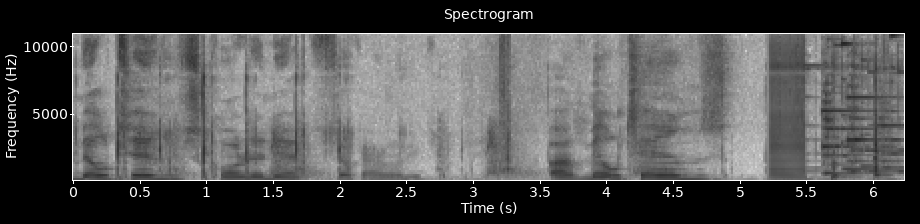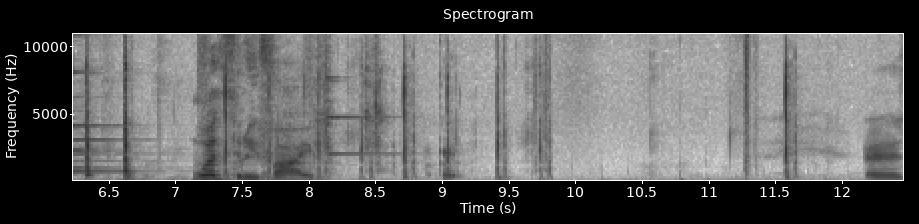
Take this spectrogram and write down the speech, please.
Milton's coordinates. Okay, I don't need to. Uh, Milton's one three five. Okay. Uh,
